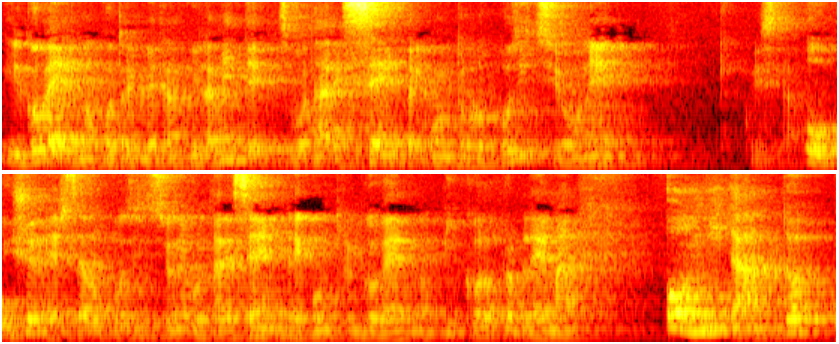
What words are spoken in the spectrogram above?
il governo potrebbe tranquillamente votare sempre contro l'opposizione, questa, o viceversa l'opposizione votare sempre contro il governo. Piccolo problema, ogni tanto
